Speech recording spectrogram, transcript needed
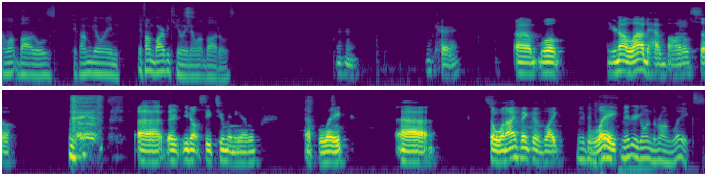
I want bottles. If I'm going, if I'm barbecuing, I want bottles. Hmm Okay. Um, well, you're not allowed to have bottles, so uh, there, you don't see too many of them at the lake. Uh, so when I think of like Maybe Lake? maybe you're going to the wrong lakes.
